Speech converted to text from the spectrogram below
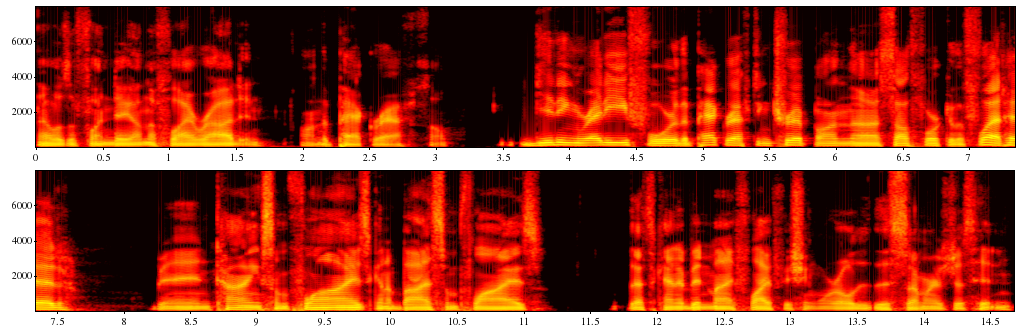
that was a fun day on the fly rod and on the pack raft. So getting ready for the pack rafting trip on the South Fork of the Flathead. Been tying some flies, gonna buy some flies that's kind of been my fly fishing world this summer is just hitting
